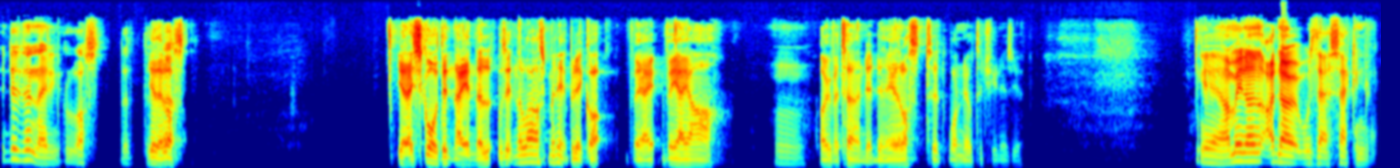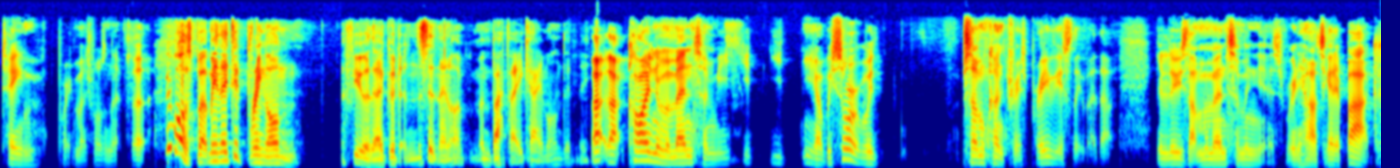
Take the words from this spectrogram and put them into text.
They did, didn't they? Lost. The, the Yeah, they lost. Yeah, they scored, didn't they? In the was it in the last minute? But it got VA, VAR Mm. overturned it, didn't they? They lost to one 0 to Tunisia. Yeah, I mean, I, I know it was their second team, pretty much, wasn't it? But It was, but I mean, they did bring on a few of their good ones, didn't they? Like Mbappe came on, didn't he? that that kind of momentum, you you, you, you know, we saw it with some countries previously where that you lose that momentum and it's really hard to get it back.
